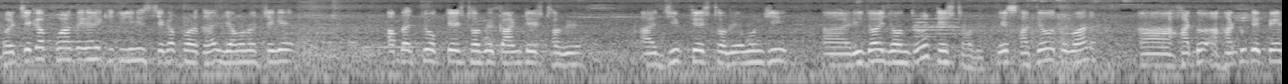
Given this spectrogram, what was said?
এবার চেক আপ করাতে গেলে কিছু জিনিস চেক আপ করাতে হয়, যেমন হচ্ছে গিয়ে আপনার চোখ টেস্ট হবে, কান টেস্ট হবে, আর জিপ টেস্ট হবে, এমনকি হৃদয় যন্ত্র টেস্ট হবে। এর সাথেও তোমার হাঁটু, হাঁটুতে পেন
